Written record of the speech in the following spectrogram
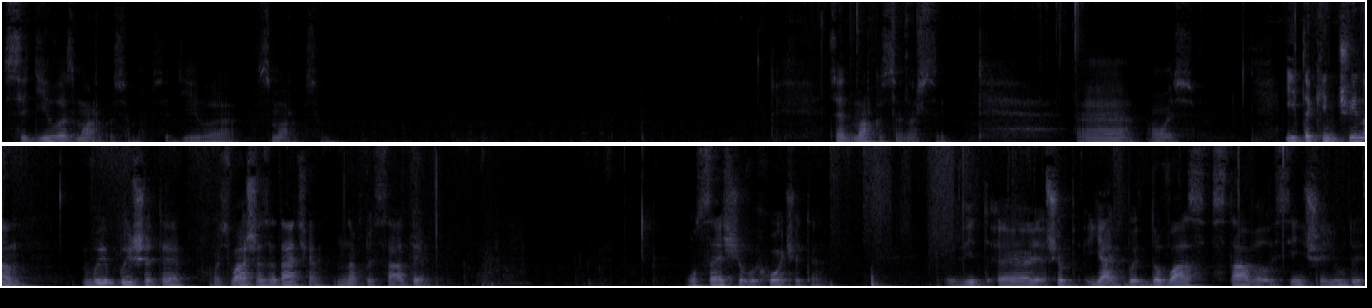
сиділа з Маркусом. Сиділа з Маркусом. Це Маркус це наш син. Е, ось. І таким чином ви пишете, ось ваша задача написати усе, що ви хочете, від, е, щоб якби до вас ставились інші люди.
